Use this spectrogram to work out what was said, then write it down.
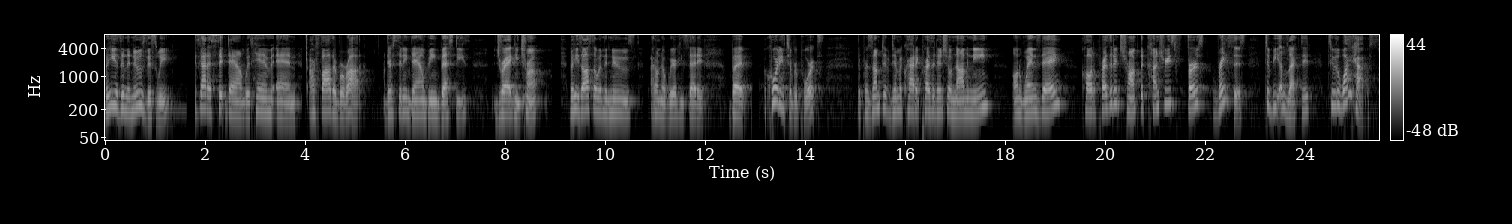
But he is in the news this week. He's got to sit down with him and our father Barack. They're sitting down being besties, dragging Trump. But he's also in the news I don't know where he said it, but according to reports, the presumptive Democratic presidential nominee on Wednesday called President Trump the country's first racist to be elected to the White House.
